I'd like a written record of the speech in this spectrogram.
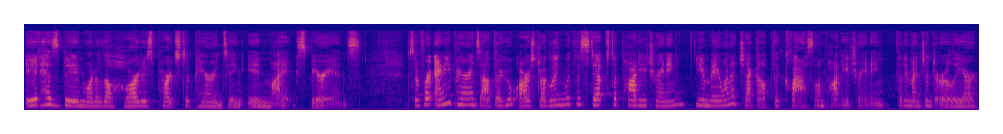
It has been one of the hardest parts to parenting in my experience. So, for any parents out there who are struggling with the steps to potty training, you may want to check out the class on potty training that I mentioned earlier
